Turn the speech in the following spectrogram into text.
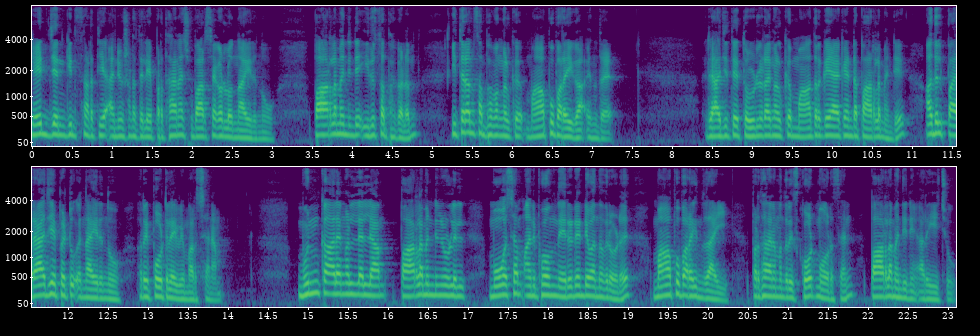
Kate Jenkins നടത്തിയ അന്വേഷണത്തിലെ പ്രധാന ശുപാർശകളിലൊന്നായിരുന്നു പാർലമെന്റിന്റെ ഇരുസഭകളും ഇത്തരം സംഭവങ്ങൾക്ക് മാപ്പ് പറയുക എന്നത്. രാജ്യത്തെ തൊഴിലിടങ്ങൾക്ക് മാതൃകയാകേണ്ട പാർലമെന്റ് അതിൽ പരാജയപ്പെട്ടു എന്നായിരുന്നു റിപ്പോർട്ടിലെ വിമർശനം. മുൻകാലങ്ങളിലെല്ലാം പാർലമെന്റിനുള്ളിൽ മോശം അനുഭവം നേരിടേണ്ടി വന്നവരോട് മാപ്പ് പറയുന്നതായി പ്രധാനമന്ത്രി സ്കോട്ട് മോറിസൺ പാർലമെന്റിനെ അറിയിച്ചു.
